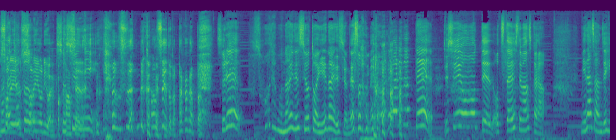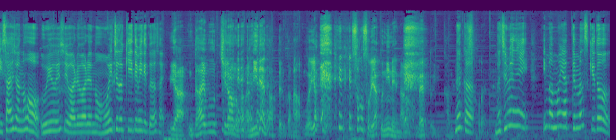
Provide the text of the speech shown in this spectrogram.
まそれそれよりはやっぱ。完成 完成度が高かったそれ、そうでもないですよとは言えないですよね。そうね。我々だって自信を持ってお伝えしてますから。皆さんぜひ最初の方、初々しい我々のをもう一度聞いてみてください。いやだいぶ違うのかな。2年経ってるかな。もう約 そろそろ約2年になるのねという感じなんかね。真面目に、今もやってますけど、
